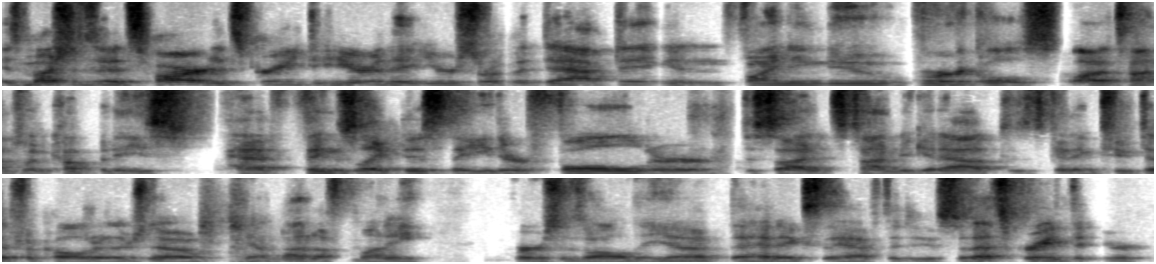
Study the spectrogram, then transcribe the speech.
as much as it's hard, it's great to hear that you're sort of adapting and finding new verticals. A lot of times, when companies have things like this, they either fold or decide it's time to get out because it's getting too difficult or there's no, you know, not enough money versus all the uh, the headaches they have to do. So that's great that you're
